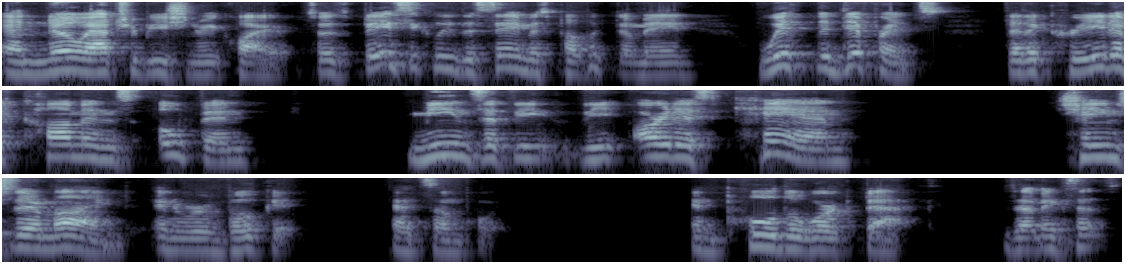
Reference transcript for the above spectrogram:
and no attribution required. So it's basically the same as public domain with the difference that a Creative Commons open means that the, the artist can change their mind and revoke it at some point and pull the work back. Does that make sense?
